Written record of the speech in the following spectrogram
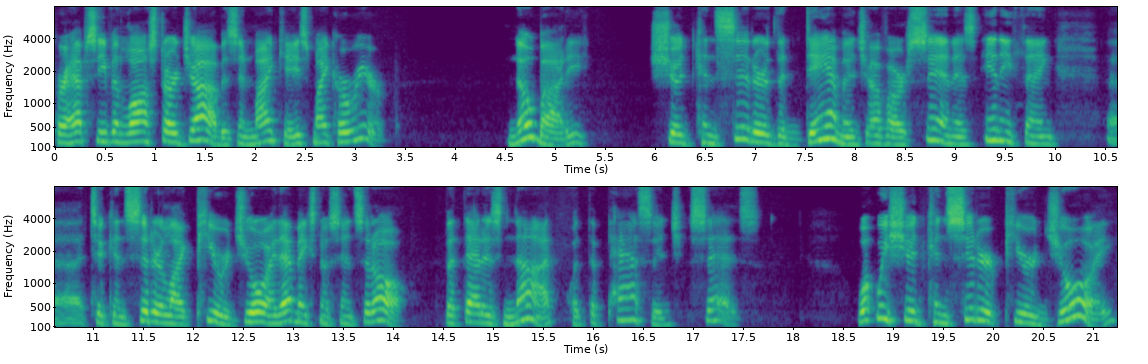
perhaps even lost our job, as in my case, my career. Nobody should consider the damage of our sin as anything uh, to consider like pure joy. That makes no sense at all. But that is not what the passage says. What we should consider pure joy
